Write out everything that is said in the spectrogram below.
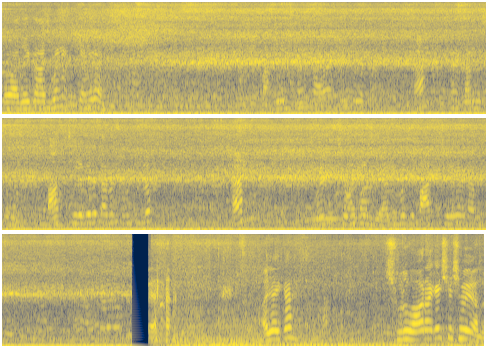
তো আজকে আসবে না? ক্যামেরা? হ্যাঁ? বাস ছেড়ে দেবে, তারপর ফোন তুলো হ্যাঁ? বলছি ছবি তুলবে আমি বলছি বাস ছেড়ে দেবে তারপর ছবি তুলবে অজয় কা শুরু হওয়ার আগে শেষ হয়ে গেল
